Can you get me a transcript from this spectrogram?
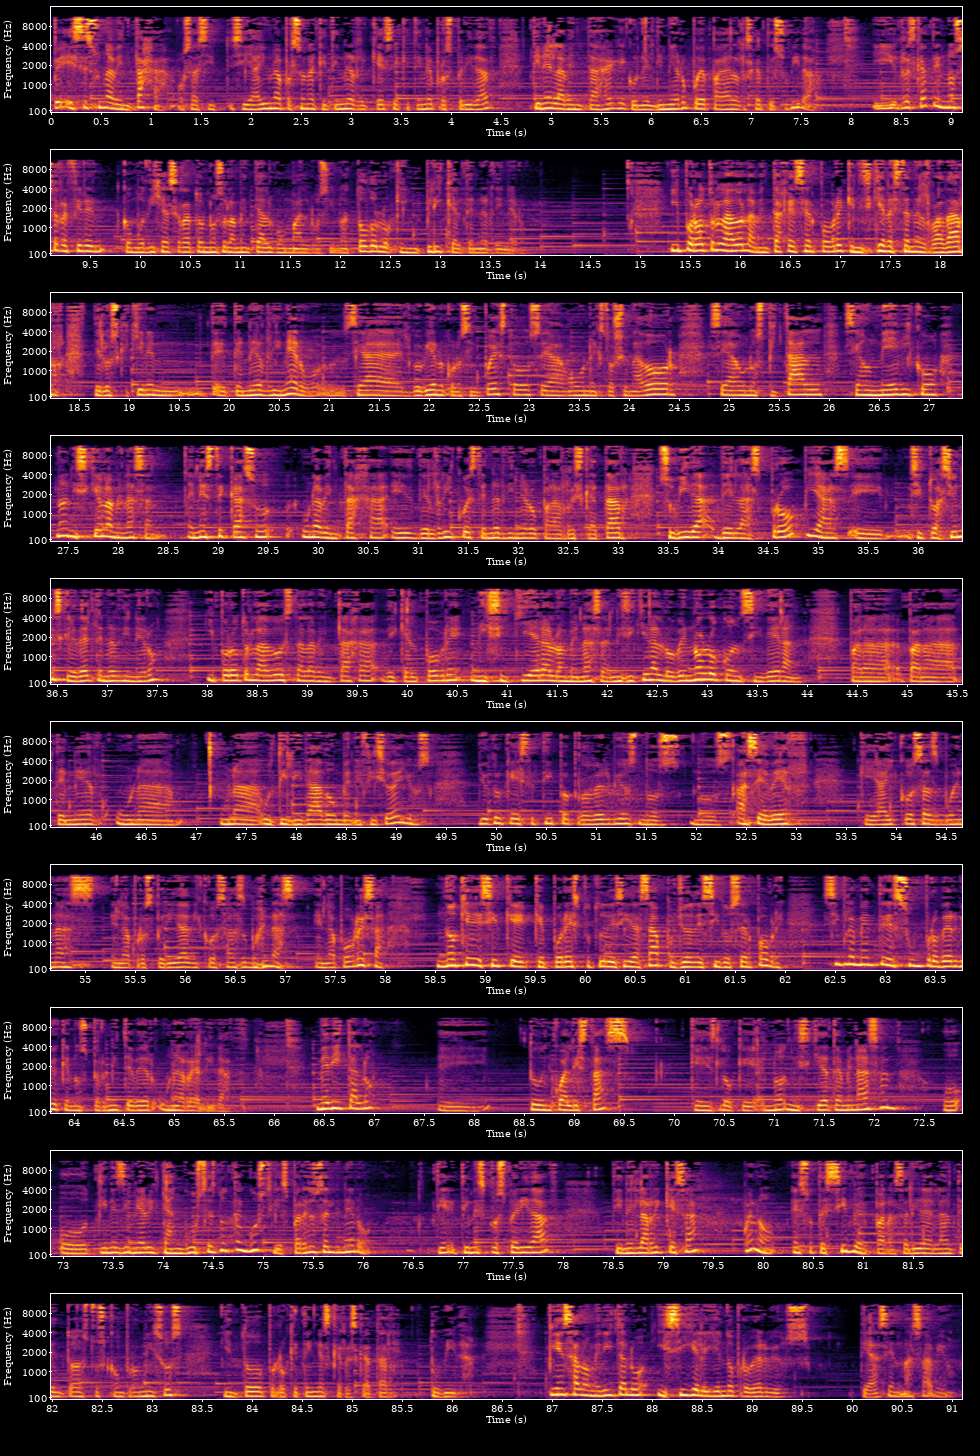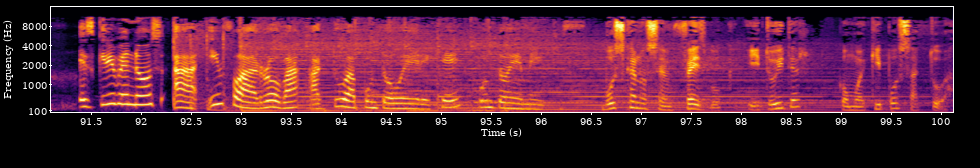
esa es una ventaja, o sea, si, si, hay una persona que tiene riqueza y que tiene prosperidad, tiene la ventaja que con el dinero puede pagar el rescate de su vida. Y rescate no se refiere, como dije hace rato, no solamente a algo malo, sino a todo lo que implica el tener dinero. Y por otro lado, la ventaja de ser pobre que ni siquiera está en el radar de los que quieren eh, tener dinero, sea el gobierno con los impuestos, sea un extorsionador, sea un hospital, sea un médico, no, ni siquiera lo amenazan. En este caso, una ventaja del rico es tener dinero para rescatar su vida de las propias eh, situaciones que le da el tener dinero. Y por otro lado está la ventaja de que al pobre ni siquiera lo amenazan, ni siquiera lo ven, no lo consideran para, para tener una, una utilidad o un beneficio de ellos. Yo creo que este tipo de proverbios nos, nos hace ver que hay cosas buenas en la prosperidad y cosas buenas en la pobreza. No quiere decir que, por esto tú decidas, ah, pues yo decido ser pobre. Simplemente es un proverbio que nos permite ver una realidad. Medítalo, eh, tú en cuál estás, qué es lo que no, ni siquiera te amenazan, o, o, tienes dinero y te angustias, no te angusties, para eso es el dinero. Tienes prosperidad, tienes la riqueza, bueno, eso te sirve para salir adelante en todos tus compromisos y en todo por lo que tengas que rescatar tu vida. Piénsalo, medítalo y sigue leyendo proverbios. Te hacen más sabio. Escríbenos a info.actua.org.mx. Búscanos en Facebook y Twitter como Equipos Actúa.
